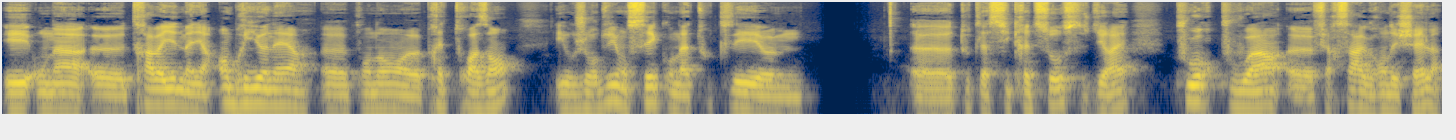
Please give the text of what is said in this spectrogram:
Et on a euh, travaillé de manière embryonnaire euh, pendant près de trois ans. Et aujourd'hui, on sait qu'on a toutes les toute la secret sauce, je dirais, pour pouvoir faire ça à grande échelle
